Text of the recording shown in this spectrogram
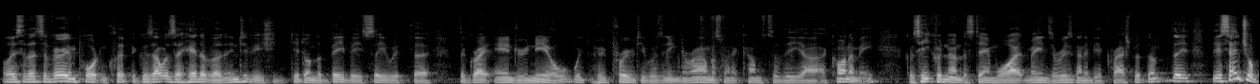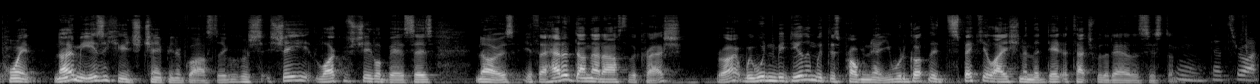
Lisa, that's a very important clip because that was ahead of an interview she did on the BBC with the, the great Andrew Neil, who proved he was an ignoramus when it comes to the uh, economy, because he couldn't understand why it means there is going to be a crash. But the, the, the essential point Naomi is a huge champion of Glass-Steagall because she, like Sheila Bair says, knows if they had have done that after the crash, right? We wouldn't be dealing with this problem now. You would have got the speculation and the debt attached with it out of the system. Mm, that's right.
